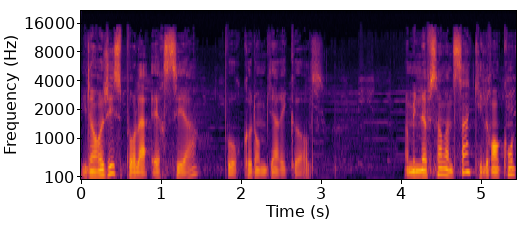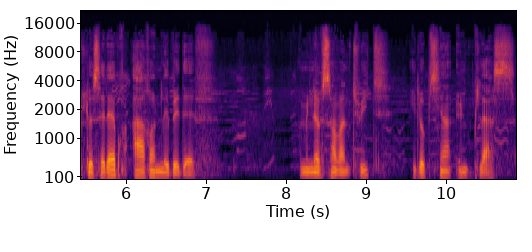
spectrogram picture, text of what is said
Il enregistre pour la RCA, pour Columbia Records. En 1925, il rencontre le célèbre Aaron Lebedev. En 1928, il obtient une place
